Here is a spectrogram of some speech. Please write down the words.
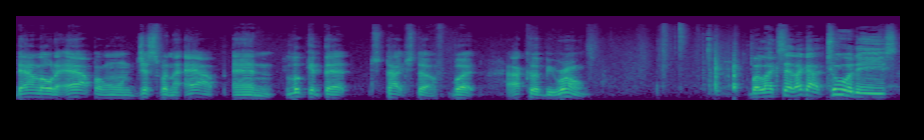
download an app on just from the app and look at that type stuff but I could be wrong but like I said, I got two of these.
